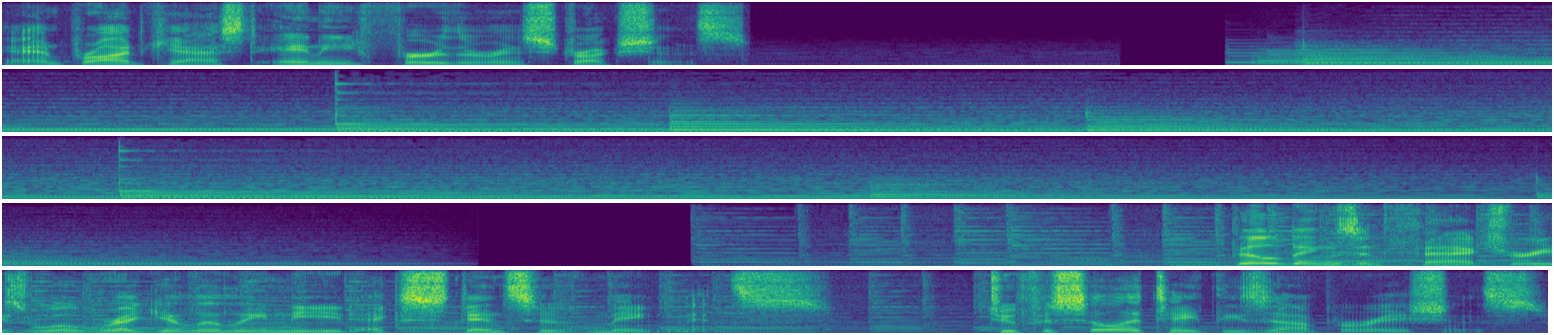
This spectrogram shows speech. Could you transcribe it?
and broadcast any further instructions. Buildings and factories will regularly need extensive maintenance. To facilitate these operations,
